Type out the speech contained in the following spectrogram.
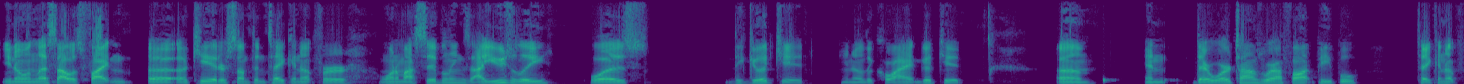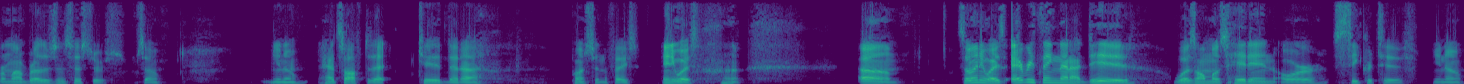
you know, unless I was fighting a, a kid or something taken up for one of my siblings, I usually was the good kid, you know, the quiet good kid. Um, and there were times where I fought people taken up for my brothers and sisters. So you know, hats off to that kid that I punched in the face. Anyways, um, so anyways, everything that I did was almost hidden or secretive, you know,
